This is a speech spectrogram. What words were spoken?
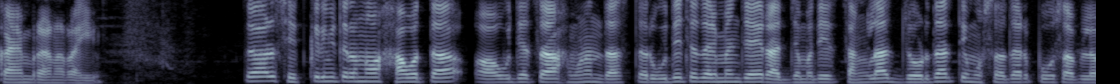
कायम राहणार आहे. तर शेतकरी मित्रांनो हा होता उद्याचा हवामान अंदाज. तर उद्याच्या दरम्यान जे आहे राज्यामध्ये चांगला जोरदार ते मुसळधार पाऊस आपल्याला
